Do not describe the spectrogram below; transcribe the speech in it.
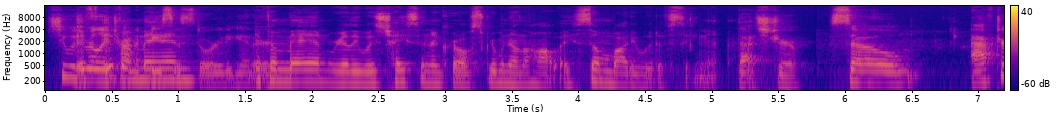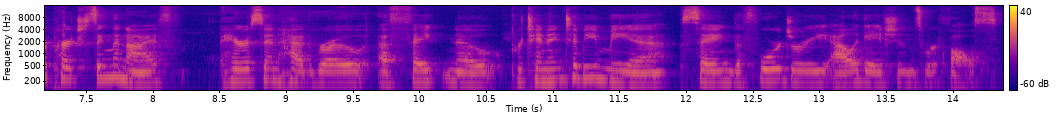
She was really trying to piece this story together. If a man really was chasing a girl screaming down the hallway, somebody would have seen it. That's true. So, after purchasing the knife, Harrison had wrote a fake note pretending to be Mia, saying the forgery allegations were false.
